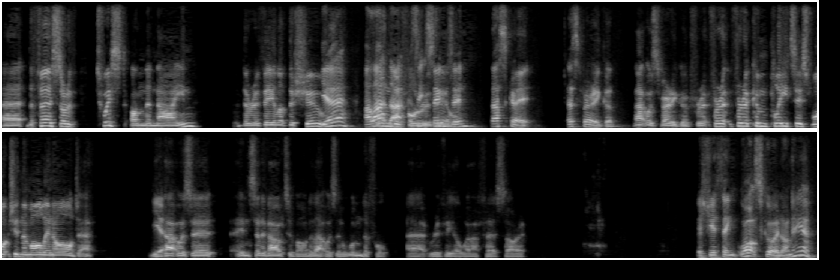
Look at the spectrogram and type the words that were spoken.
Uh, the first sort of twist on the nine, the reveal of the shoe. yeah, I like that Wonderful because it zooms in. That's great. That's very good. That was very good for it. For a, for a completist watching them all in order. Yeah. That was a instead of out of order. That was a wonderful uh, reveal when I first saw it. As you think, what's going on here?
